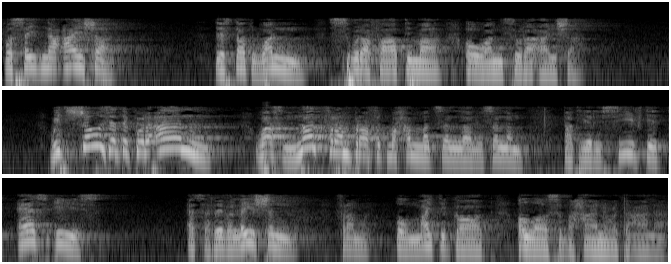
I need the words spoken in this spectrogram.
for Sayyidina Aisha there's not one Surah Fatima or one Surah Aisha. Which shows that the Quran was not from Prophet Muhammad but he received it as is, as a revelation from Almighty God, Allah subhanahu wa ta'ala.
